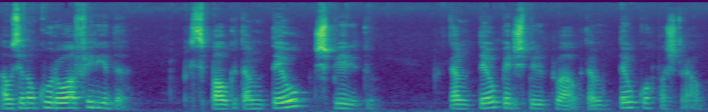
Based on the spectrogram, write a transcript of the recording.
mas você não curou a ferida principal que está no teu espírito, que está no teu perispiritual, que está no teu corpo astral.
